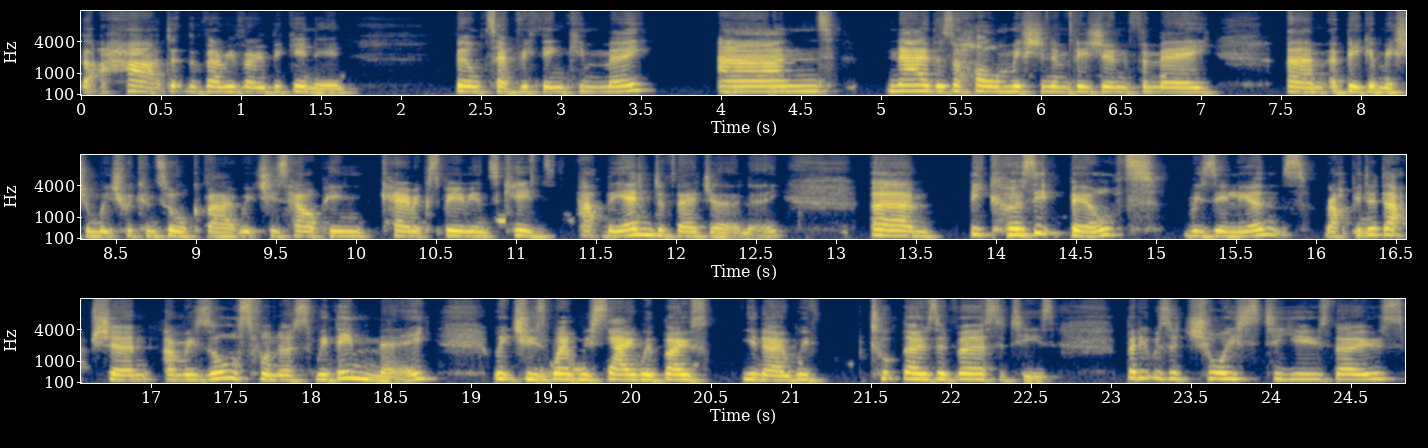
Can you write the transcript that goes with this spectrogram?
that I had at the very, very beginning built everything in me. Mm-hmm. And now there's a whole mission and vision for me, um, a bigger mission, which we can talk about, which is helping care experience kids at the end of their journey. Um, because it built resilience, rapid adaptation, and resourcefulness within me, which is when we say we're both, you know, we've took those adversities. But it was a choice to use those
